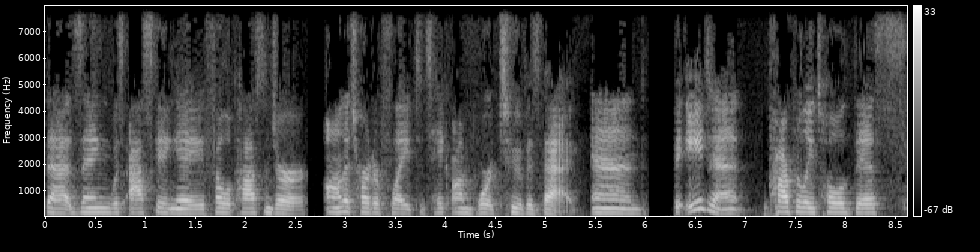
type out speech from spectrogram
that Zhang was asking a fellow passenger on the charter flight to take on board two of his bags. And the agent properly told this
